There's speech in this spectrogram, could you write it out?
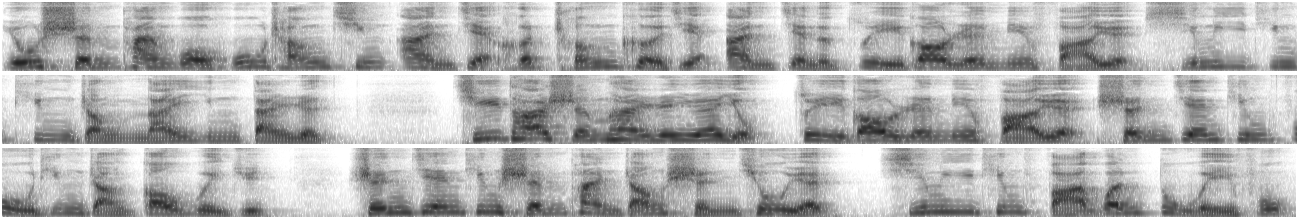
由审判过胡长清案件和程克杰案件的最高人民法院刑一厅厅长南英担任，其他审判人员有最高人民法院审监厅副厅长高贵军、审监厅审判长沈秋元、刑一厅法官杜伟夫、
